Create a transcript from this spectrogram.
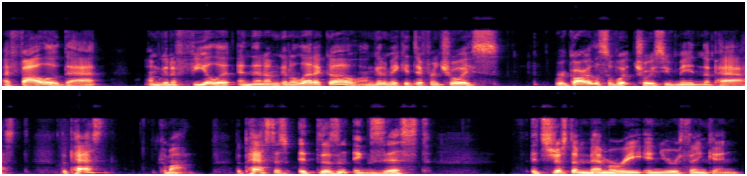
I followed that. I'm going to feel it and then I'm going to let it go. I'm going to make a different choice, regardless of what choice you've made in the past. The past, come on, the past is, it doesn't exist. It's just a memory in your thinking.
